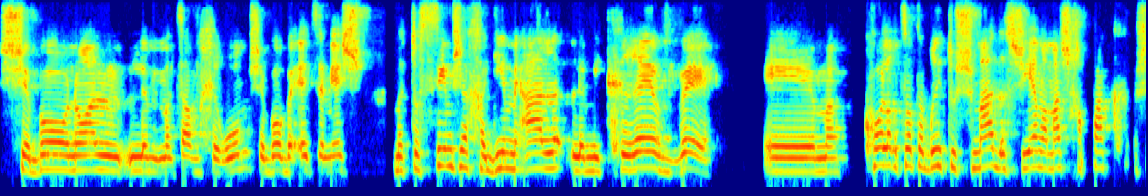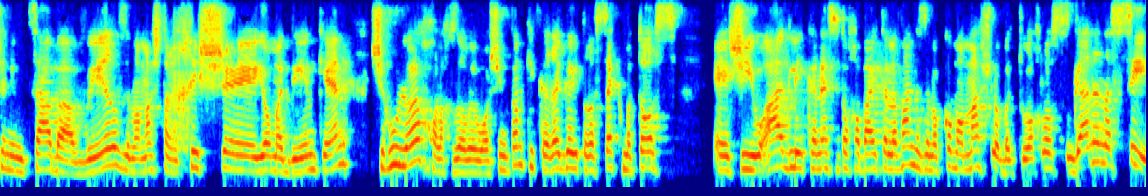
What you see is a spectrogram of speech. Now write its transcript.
שבו נוהל למצב חירום, שבו בעצם יש מטוסים שחגים מעל למקרה וכל אמ, ארצות הברית תושמד, אז שיהיה ממש חפ"ק שנמצא באוויר, זה ממש תרחיש אה, יום הדין, כן? שהוא לא יכול לחזור לוושינגטון, כי כרגע התרסק מטוס אה, שיועד להיכנס לתוך הבית הלבן, וזה מקום ממש לא בטוח לא. סגן הנשיא,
